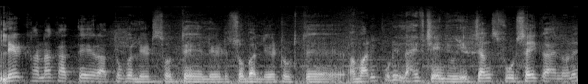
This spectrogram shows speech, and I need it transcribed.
लेट खाना खाते हैं रातों को लेट सोते हैं लेट सुबह लेट उठते हैं। हमारी पूरी लाइफ चेंज हुई। है चंक्स फ़ूड सही कहा इन्होंने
